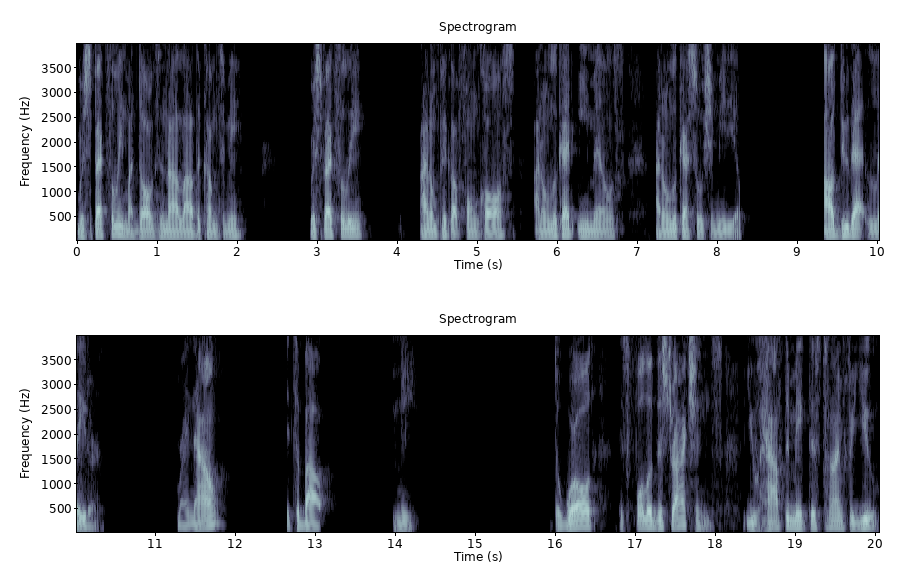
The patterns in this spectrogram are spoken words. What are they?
respectfully, my dogs are not allowed to come to me. Respectfully, I don't pick up phone calls. I don't look at emails. I don't look at social media. I'll do that later. Right now, it's about me. The world is full of distractions. You have to make this time for you.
